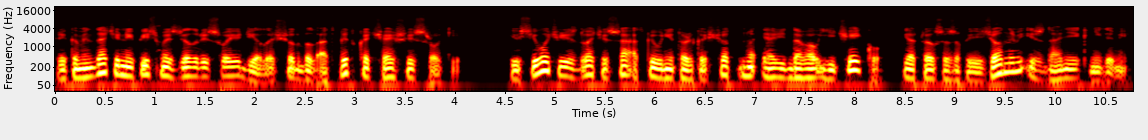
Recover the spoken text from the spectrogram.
Рекомендательные письма сделали свое дело, счет был открыт в кратчайшие сроки. И всего через два часа, открыл не только счет, но и арендовал ячейку, и отправился за привезенными изданиями и книгами.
